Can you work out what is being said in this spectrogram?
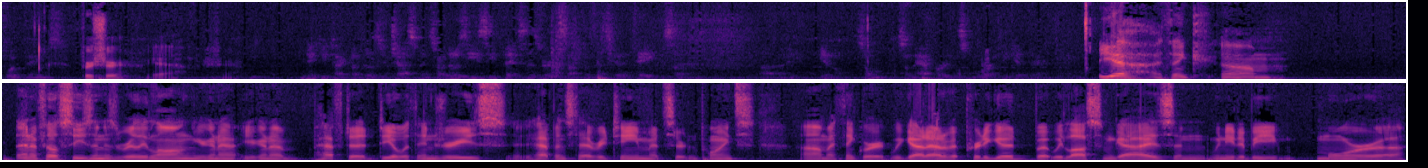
flip things? for sure. Yeah, for sure. Nick, you talked about those adjustments. Are those easy fixes or is something that's going to take some, you know, some, some effort and some work to get there? Yeah, I think um, the NFL season is really long. You're gonna you're gonna have to deal with injuries. It happens to every team at certain points. Um, I think we're we got out of it pretty good, but we lost some guys, and we need to be more uh,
